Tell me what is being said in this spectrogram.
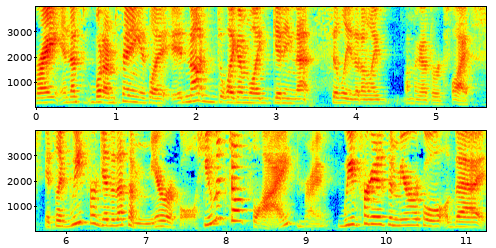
right? And that's what I'm saying is like it not like I'm like getting that silly that I'm like oh my god birds fly. It's like we forget that that's a miracle. Humans don't fly. right We forget it's a miracle that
